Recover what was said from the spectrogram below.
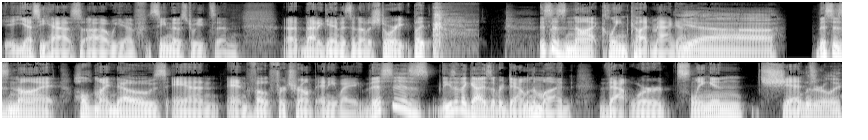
yes, he has. Uh, we have seen those tweets, and uh, that again is another story. But this is not clean cut MAGA. Yeah. This is not hold my nose and and vote for Trump anyway. This is these are the guys that were down in the mud that were slinging shit Literally.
